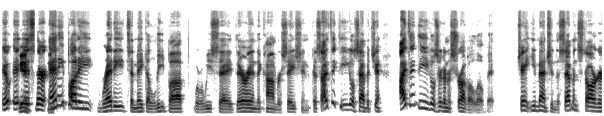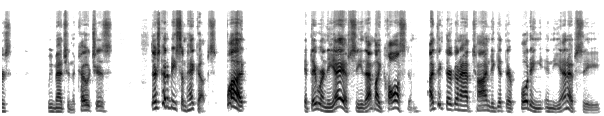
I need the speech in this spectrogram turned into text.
I- i- It is. Is there anybody ready to make a leap up where we say they're in the conversation? Because I think the Eagles have a chance. I think the Eagles are going to struggle a little bit. You mentioned the seven starters. We mentioned the coaches. There's going to be some hiccups, but if they were in the AFC, that might cost them. I think they're going to have time to get their footing in the NFC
